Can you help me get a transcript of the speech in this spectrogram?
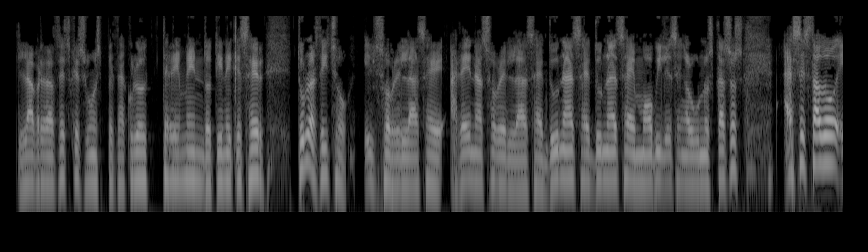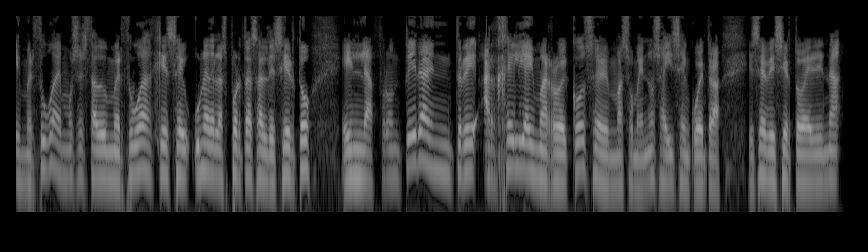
La verdad es que es un espectáculo tremendo. Tiene que ser, tú lo has dicho, sobre las eh, arenas, sobre las eh, dunas, eh, dunas móviles en algunos casos. Has estado en Merzuga, hemos estado en Merzuga, que es una de las puertas al desierto, en la frontera entre Argelia y Marruecos, eh, más o menos. Ahí se encuentra ese desierto de arena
